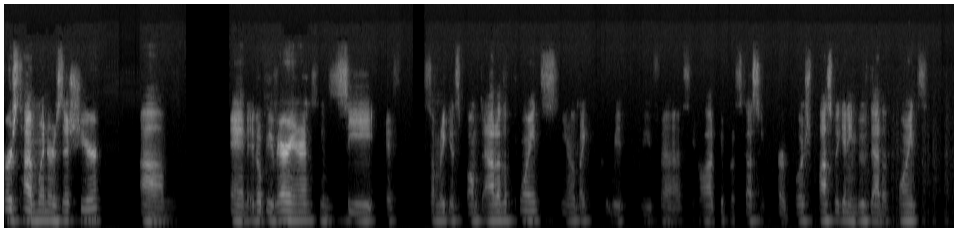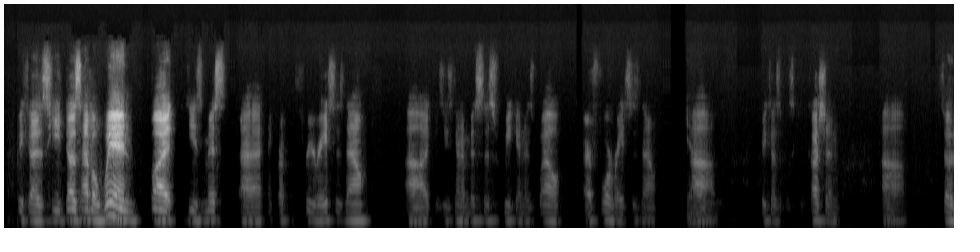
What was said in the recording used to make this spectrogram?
first time winners this year. Um, and it'll be very interesting to see if somebody gets bumped out of the points. You know, like we've we've uh, seen a lot of people discussing Kurt Busch possibly getting moved out of the points because he does have a win, but he's missed uh, I think we're up to three races now because uh, he's going to miss this weekend as well, or four races now yeah. um, because of his concussion. Um, so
